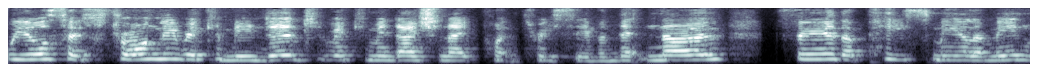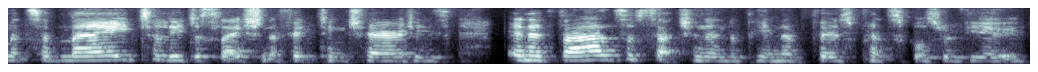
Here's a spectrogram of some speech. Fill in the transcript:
We also strongly recommended, recommendation 8.37, that no further piecemeal amendments are made to legislation affecting charities in advance of such an independent first principles review.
